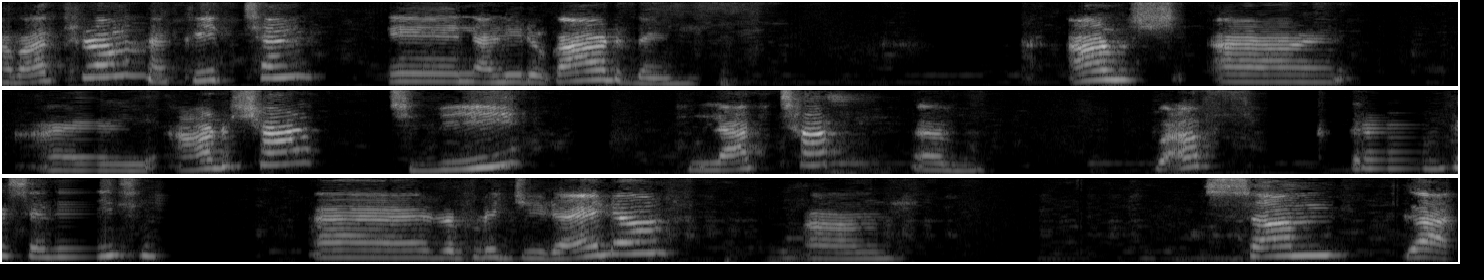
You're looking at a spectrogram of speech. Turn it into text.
a bathroom, a kitchen, and a little garden. Arch, uh, a archer, TV, laptop, a buff, creo que se dice, a refrigerator, um, some gas.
